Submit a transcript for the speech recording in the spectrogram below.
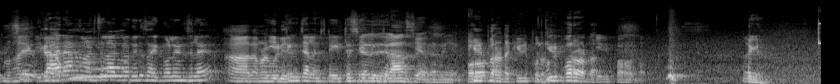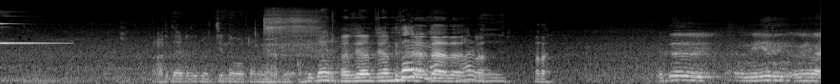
മനസ്സിലാക്കാത്ത ഒരു video. Challenge latest kizhi porotta kizhi porotta porotta porotta. നോക്കിയോ അടുത്തായിട്ട് കൊച്ചിന്റെ ഫോട്ടോ. പറ. ഇത് നീ നിങ്ങളെ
